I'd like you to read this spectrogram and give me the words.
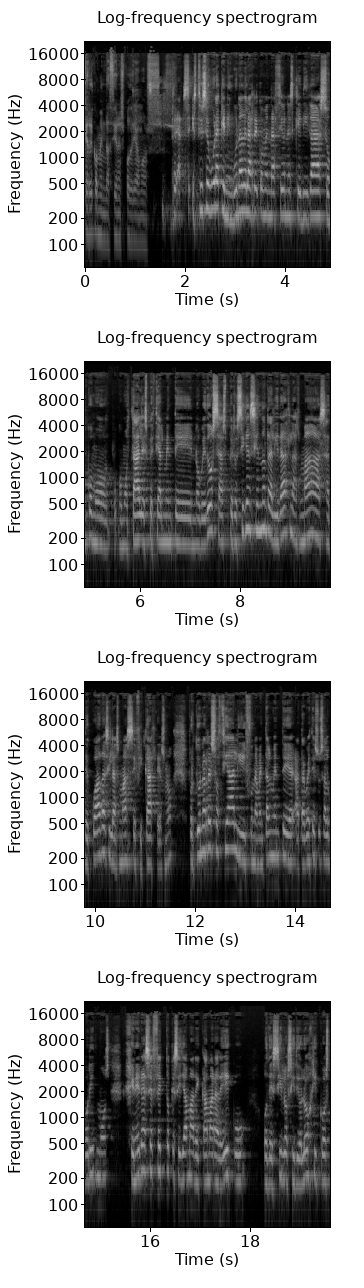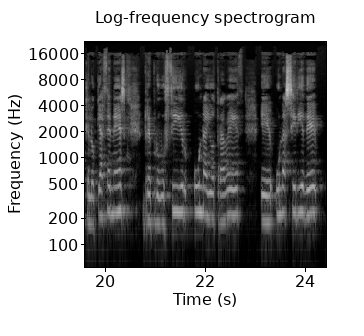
¿Qué recomendaciones podríamos...? Estoy segura que ninguna de las recomendaciones que digas son como, como tal especialmente novedosas, pero siguen siendo en realidad las más adecuadas y las más eficaces, ¿no? Porque una red social y fundamentalmente a través de sus algoritmos genera ese efecto que se llama de cámara de eco o de silos ideológicos que lo que hacen es reproducir una y otra vez eh, una serie de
